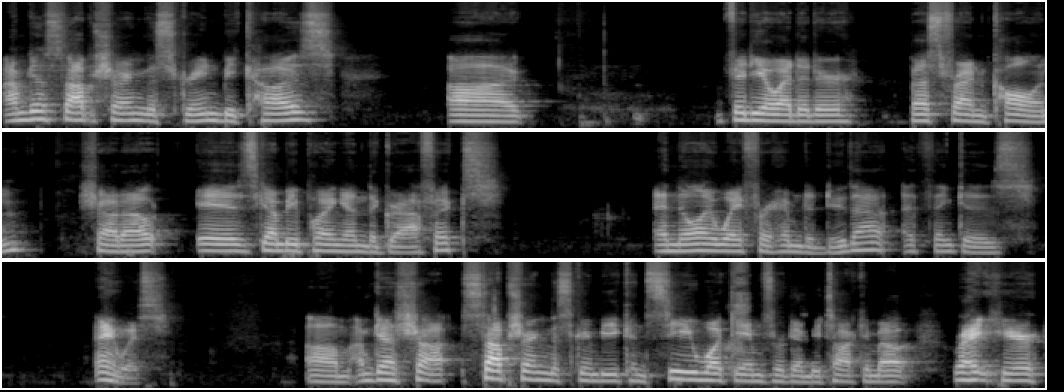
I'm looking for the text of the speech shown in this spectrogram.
I'm gonna stop sharing the screen because uh, video editor, best friend Colin, shout out, is gonna be putting in the graphics, and the only way for him to do that, I think, is, anyways. Um, I'm gonna sh- stop sharing the screen, but you can see what games we're gonna be talking about right here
